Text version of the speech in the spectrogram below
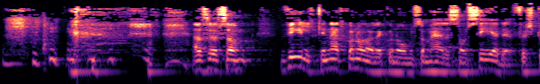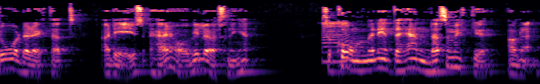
alltså som vilken nationalekonom som helst som ser det förstår direkt att ja, det är ju, här har vi lösningen. Så Mm. kommer det inte hända så mycket av den.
